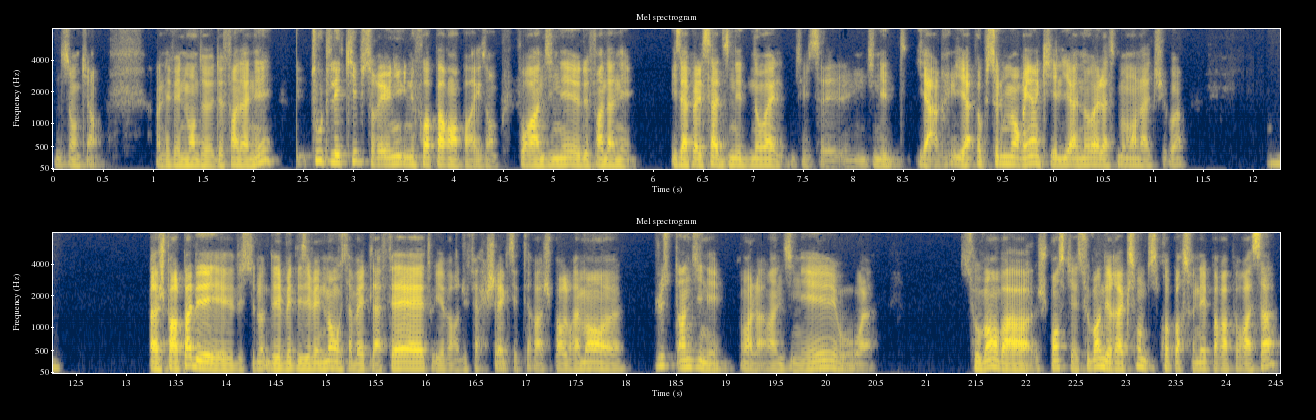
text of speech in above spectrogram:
disons qu'il y a un, un événement de, fin d'année. Toute l'équipe se réunit une fois par an, par exemple, pour un dîner de fin d'année. Ils appellent ça dîner de Noël. Il n'y a, a absolument rien qui est lié à Noël à ce moment-là, tu vois. Euh, je parle pas des, événements où ça va être la fête, où il y avoir du fahsha, etc. Je parle vraiment euh, juste un dîner. Voilà, un dîner. Souvent, on va, je pense qu'il y a souvent des réactions disproportionnées par rapport à ça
